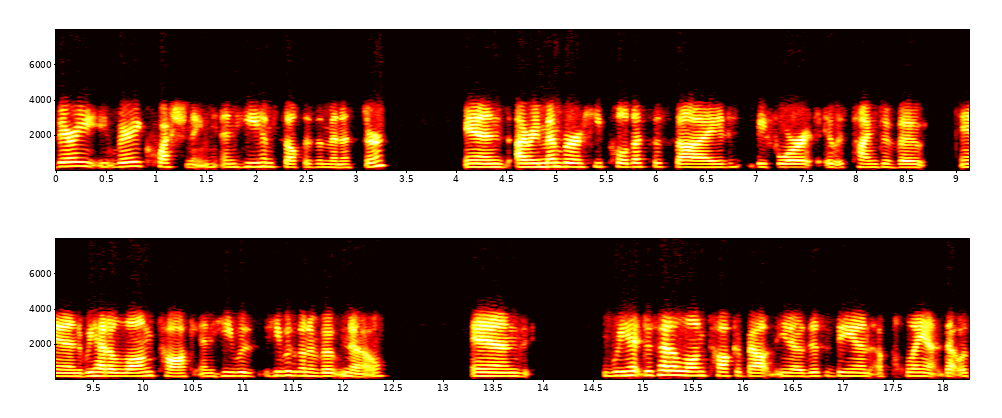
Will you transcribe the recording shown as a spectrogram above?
very, very questioning, and he himself is a minister. And I remember he pulled us aside before it was time to vote, and we had a long talk. And he was he was going to vote no, and we had just had a long talk about you know this being a plant that was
